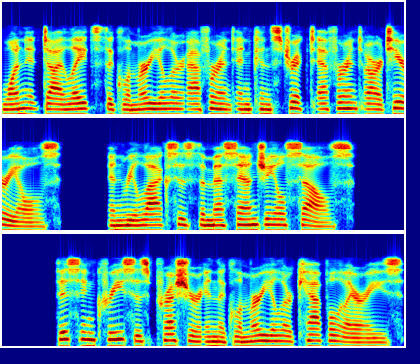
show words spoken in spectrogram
1. It dilates the glomerular afferent and constrict efferent arterioles, and relaxes the mesangial cells. This increases pressure in the glomerular capillaries,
